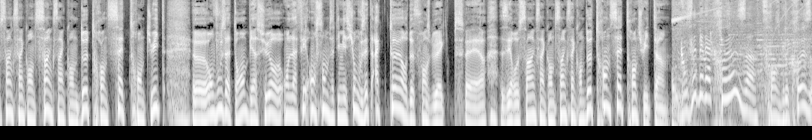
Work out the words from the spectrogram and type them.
05 55 52 37 38. on vous attend, bien sûr. On l'a fait ensemble cette émission. Vous êtes acteur de France Bleu Expert. 05 55 52 37 38. Vous aimez la Creuse? France Bleu Creuse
